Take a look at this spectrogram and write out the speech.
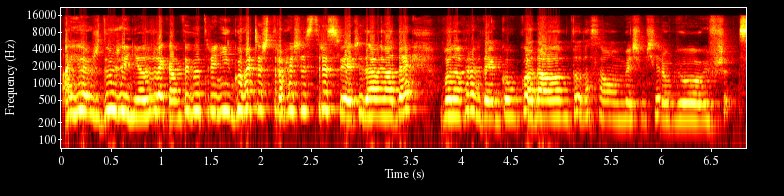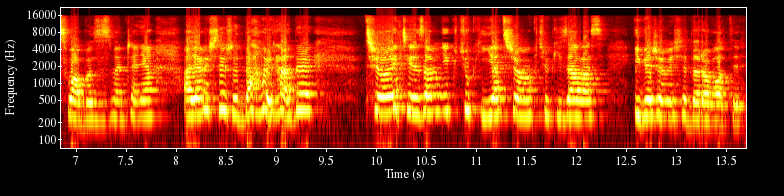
A ja już dłużej nie odwlekam tego treningu, chociaż trochę się stresuję, czy dam radę, bo naprawdę jak go układałam, to na samą myśl mi się robiło już słabo ze zmęczenia, ale myślę, że damy radę. Trzymajcie za mnie kciuki, ja trzymam kciuki za Was i bierzemy się do roboty.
